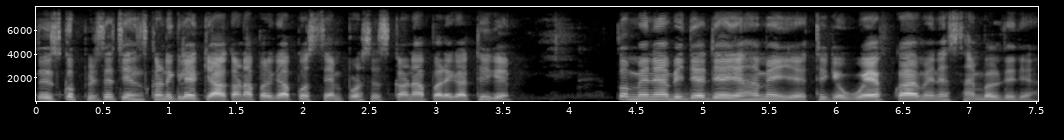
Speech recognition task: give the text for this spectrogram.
तो इसको फिर से चेंज करने के लिए क्या करना पड़ेगा? आपको सेम प्रोसेस करना पड़ेगा ठीक है? तो मैंने अभी दे दिया यहाँ में ये ठीक है? वेव का मैंने सैम्बल दे दिया।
